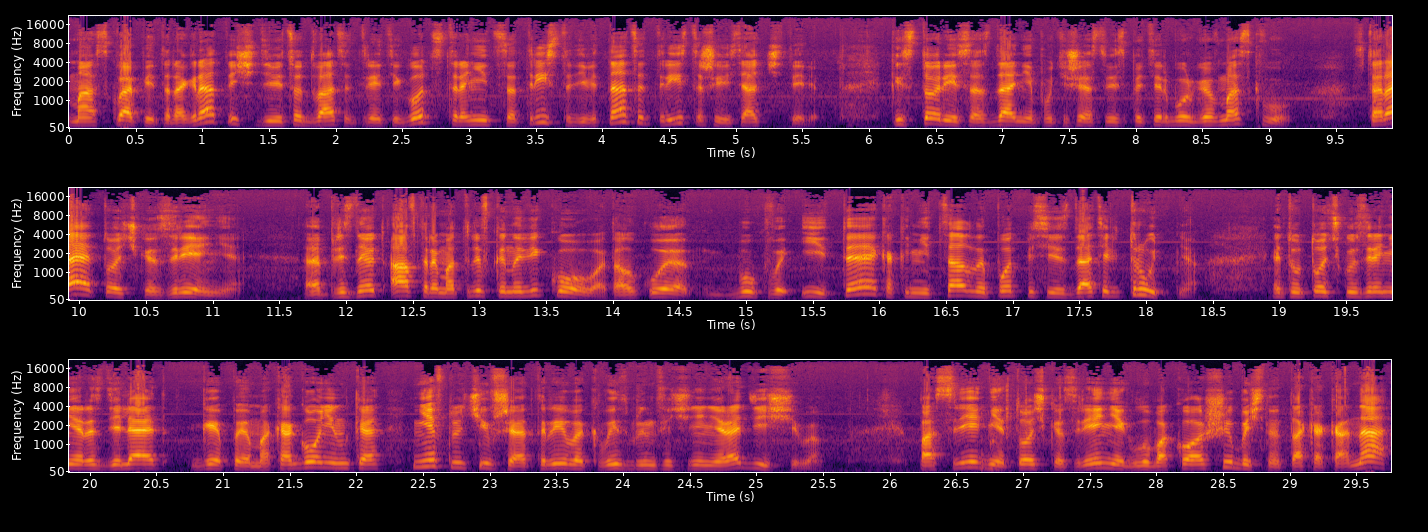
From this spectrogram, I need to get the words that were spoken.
Москва-Петроград, 1923 год, страница 319-364. К истории создания путешествия из Петербурга в Москву. Вторая точка зрения – Э, признает автором отрывка Новикова, толкуя буквы И, Т как инициалы подписи издатель Трутня. Эту точку зрения разделяет Г.П. Макогоненко, не включивший отрывок в избранное сочинение Радищева. Последняя точка зрения глубоко ошибочна, так как она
